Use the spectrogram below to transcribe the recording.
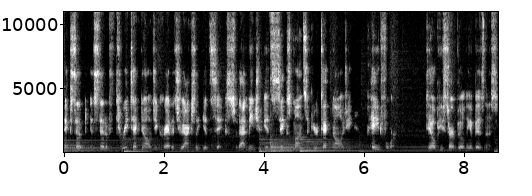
except instead of three technology credits, you actually get six. So that means you get six months of your technology paid for to help you start building a business.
